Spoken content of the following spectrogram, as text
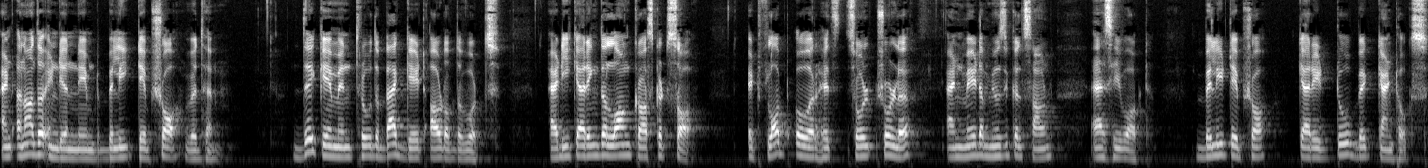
and another Indian named Billy Tabeshaw with him. They came in through the back gate out of the woods, Eddie carrying the long crosscut saw. It flopped over his shoulder and made a musical sound as he walked. Billy Tabeshaw carried two big cant hooks.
